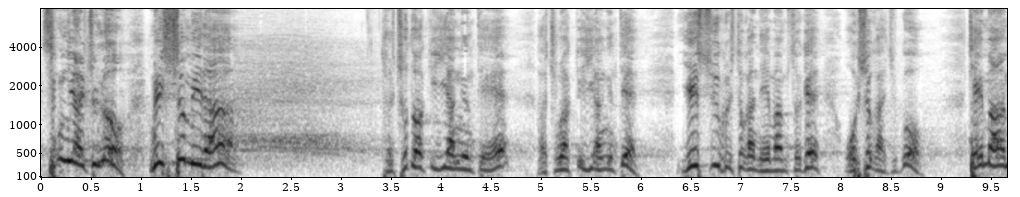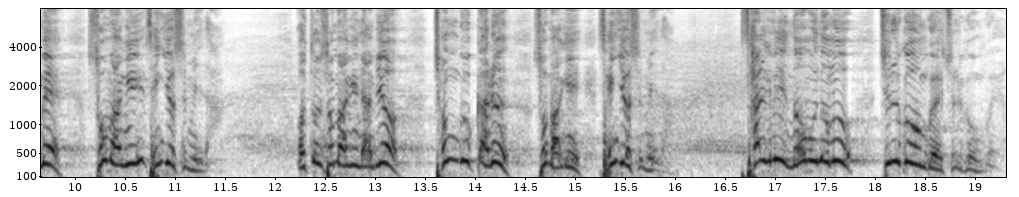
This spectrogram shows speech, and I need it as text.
승리할 줄로 믿습니다. 저 초등학교 2학년 때, 아, 중학교 2학년 때 예수 그리스도가 내 마음속에 오셔가지고 제 마음에 소망이 생겼습니다. 어떤 소망이냐면 천국 가는 소망이 생겼습니다. 삶이 너무너무 즐거운 거예요, 즐거운 거예요.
